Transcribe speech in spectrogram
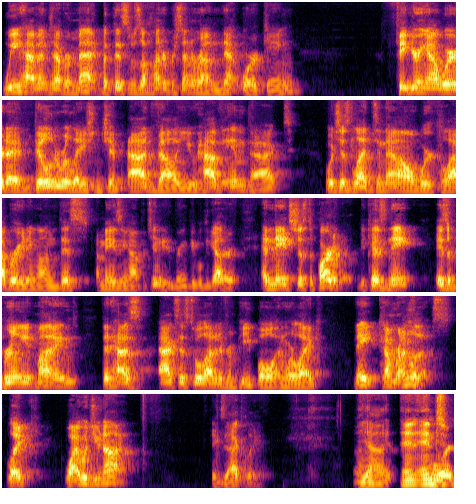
we haven't ever met, but this was 100% around networking, figuring out where to build a relationship, add value, have impact, which has led to now we're collaborating on this amazing opportunity to bring people together. And Nate's just a part of it because Nate is a brilliant mind that has access to a lot of different people. And we're like, Nate, come run with us. Like, why would you not? Exactly. Yeah, uh, and and to,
